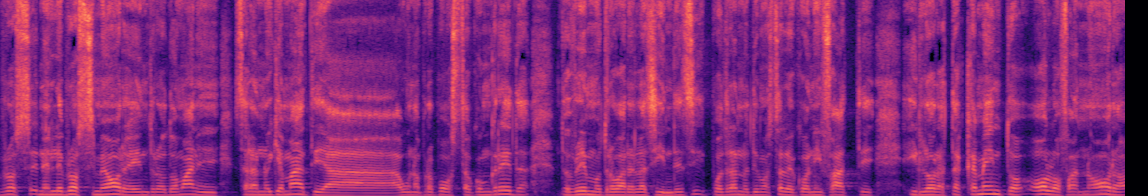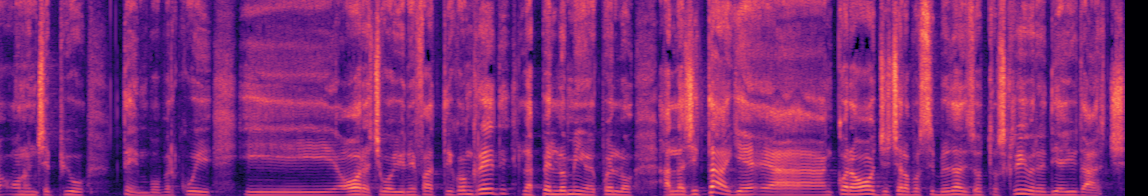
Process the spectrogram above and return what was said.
Pross nelle prossime ore, entro domani, saranno chiamati a una proposta concreta, dovremmo trovare la sintesi, potranno dimostrare con i fatti il loro attaccamento o lo fanno ora o non c'è più tempo, per cui i, ora ci vogliono i fatti concreti. L'appello mio è quello alla città che ancora oggi c'è la possibilità di sottoscrivere e di aiutarci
